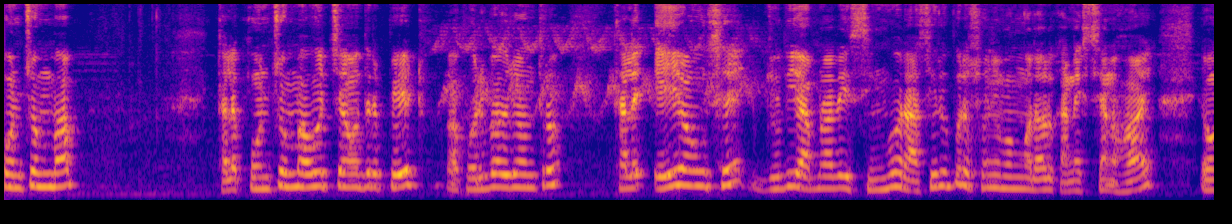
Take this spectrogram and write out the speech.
পঞ্চম ভাব, তাহলে পঞ্চম ভাব হচ্ছে আমাদের পেট বা পরিপাক যন্ত্র তাহলে এই অংশে যদি আপনার এই সিংহ রাশির উপরে শনি, মঙ্গল রাহুর কানেকশান হয় এবং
